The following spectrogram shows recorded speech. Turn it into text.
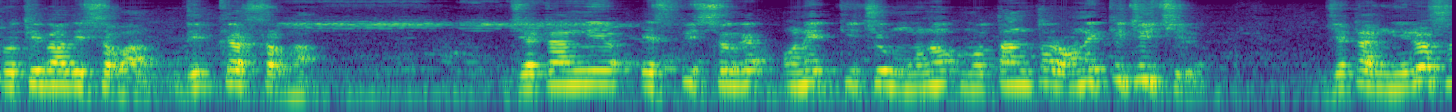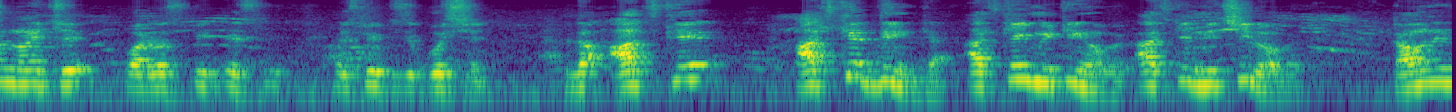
প্রতিবাদী সভা, ধিক্কার সভা, যেটা নিয়ে এসপির সঙ্গে অনেক কিছু মনো, মতান্তর, অনেক কিছুই ছিল। যেটা নিরসন হয়েছে, পর এসপি এসপি কিছু বলছেন কিন্তু আজকে, আজকের দিনটা, আজকেই মিটিং হবে, আজকে মিছিল হবে। টাউনের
